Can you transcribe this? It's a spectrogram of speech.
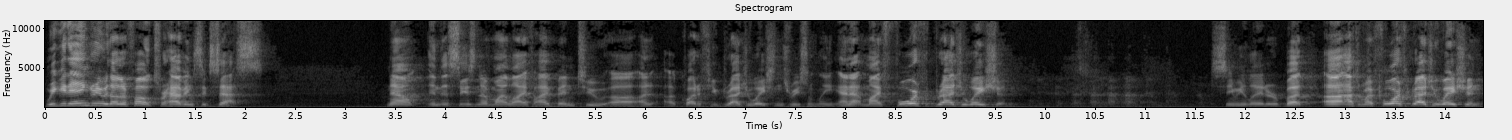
We get angry with other folks for having success. Now, in this season of my life, I've been to uh, a, a, quite a few graduations recently. And at my fourth graduation, see me later, but uh, after my fourth graduation,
